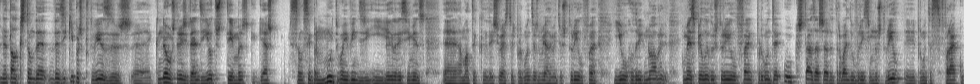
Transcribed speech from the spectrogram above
na tal questão da, das equipas portuguesas, uh, que não os três grandes, e outros temas que, que acho são sempre muito bem-vindos e, e agradeço imenso uh, à malta que deixou estas perguntas, nomeadamente o Estoril Fã e o Rodrigo Nóbrega. Começo pela do Estoril Fã, que pergunta o que estás a achar do trabalho do Veríssimo no Estoril, uh, pergunta-se fraco.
